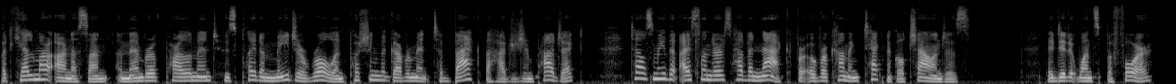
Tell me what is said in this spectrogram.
But Hjalmar Arnason, a member of parliament who's played a major role in pushing the government to back the hydrogen project, tells me that Icelanders have a knack for overcoming technical challenges. They did it once before,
